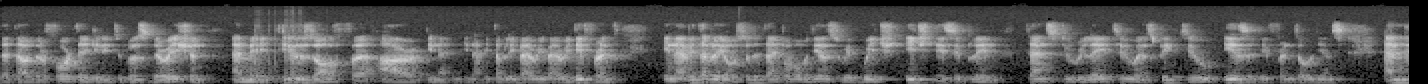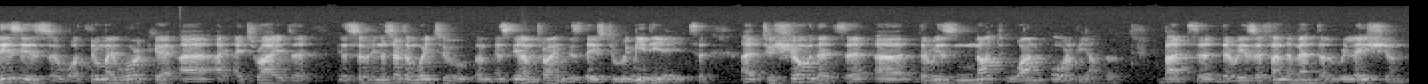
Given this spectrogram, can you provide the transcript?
that are therefore taken into consideration and made use of uh, are inevitably very, very different. Inevitably, also, the type of audience with which each discipline tends to relate to and speak to is a different audience. And this is uh, what, through my work, uh, I, I, tried uh, in, a, in, a, certain way to, um, and still I'm trying these days to remediate, to show that there is not one or the other, but there is a fundamental relation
